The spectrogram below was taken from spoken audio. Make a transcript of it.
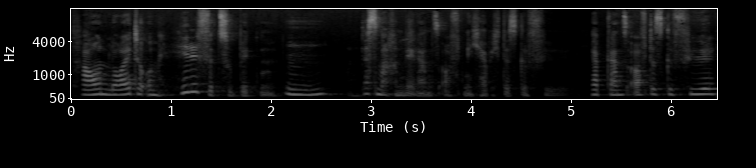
trauen, Leute um Hilfe zu bitten. Mhm. Das machen wir ganz oft nicht, habe ich das Gefühl. Ich habe ganz oft das Gefühl,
